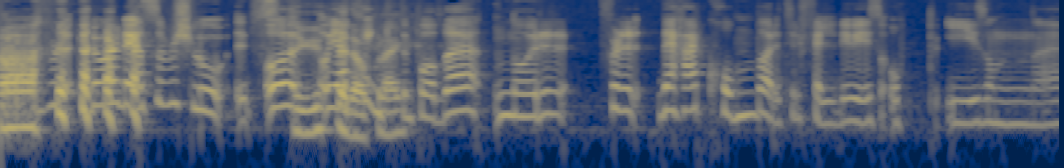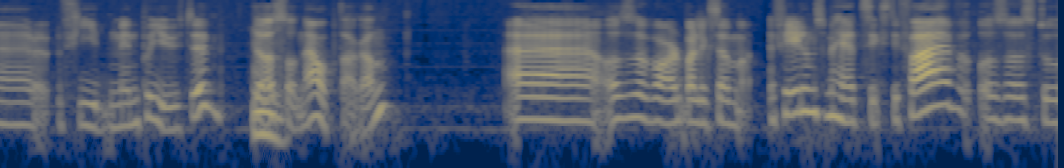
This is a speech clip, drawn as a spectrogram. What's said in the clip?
den. for det, det var det som slo Og, og jeg tenkte på det når For det, det her kom bare tilfeldigvis opp i sånn uh, feeden min på YouTube. Det Mm. var sånn jeg oppdaga den. Uh, og så var det bare liksom en film som het 65, og så sto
